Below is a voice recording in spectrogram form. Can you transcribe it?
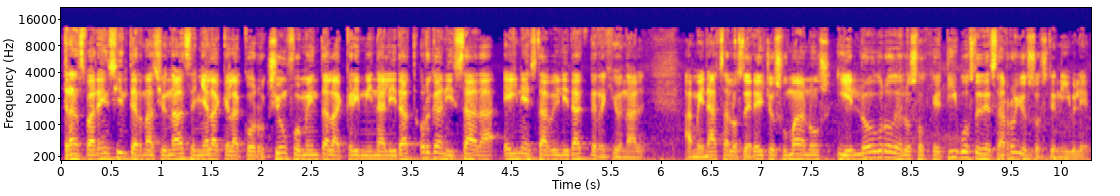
Transparencia Internacional señala que la corrupción fomenta la criminalidad organizada e inestabilidad regional, amenaza los derechos humanos y el logro de los objetivos de desarrollo sostenible.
